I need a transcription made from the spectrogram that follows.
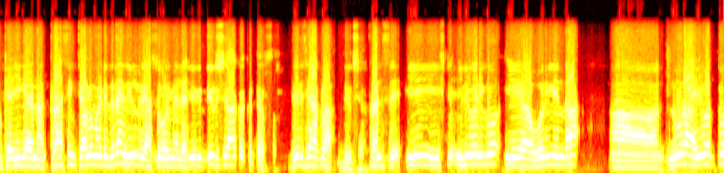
ಓಕೆ ಈಗ ನಾ ಕ್ರಾಸಿಂಗ್ ಚಾಲು ಮಾಡಿದ್ರೆ ಇಲ್ರಿ ಹಸುಗಳ ಮೇಲೆ? ಈಗ ದೀಡ್ಸಿ ಹಾಕ ಕಟ್ಟ್ಯಾರ ಸರ್. ದೀಡ್ಸಿ ಹಾಕ್ಲಾ? ದೀಡ್ಸಿ ಫ್ರೆಂಡ್ಸ್ ಈ ಇಷ್ಟು ಇಲ್ಲಿವರೆಗೂ ಈ ಊರಿಲಿಂದ ಆ ನೂರ ಐವತ್ತು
